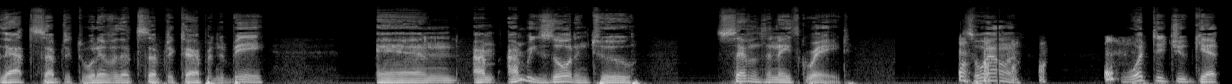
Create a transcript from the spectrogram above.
that subject, whatever that subject happened to be. And I'm I'm resorting to seventh and eighth grade. So, Alan, what did you get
